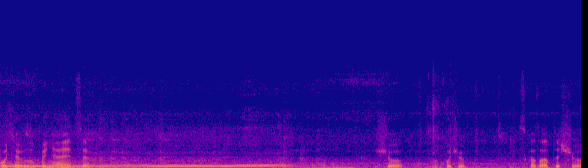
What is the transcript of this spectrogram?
Потяг зупиняється. Що хочу сказати, що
